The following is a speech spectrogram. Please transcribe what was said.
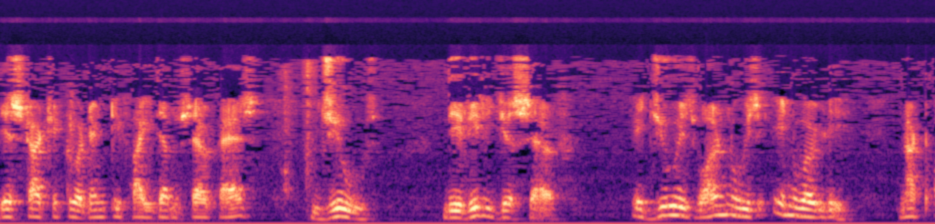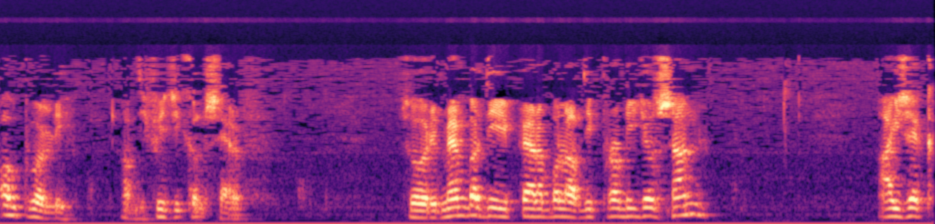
they started to identify themselves as Jews, the religious self. A Jew is one who is inwardly, not outwardly, of the physical self. So remember the parable of the prodigal son? Isaac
